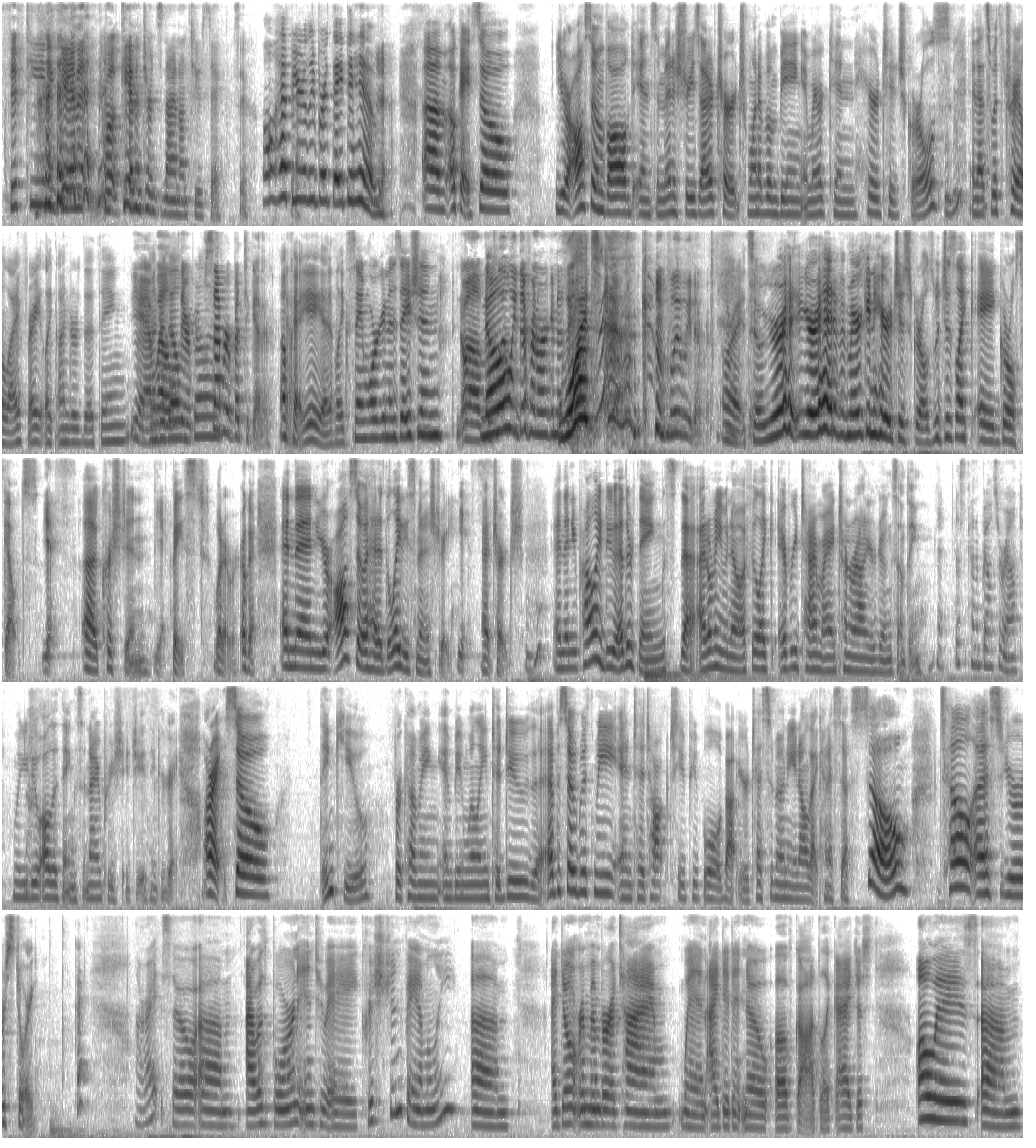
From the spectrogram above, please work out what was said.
15 and Gannon, well, Gannon turns 9 on Tuesday, so. Oh, happy early birthday to him. Yeah. Um, okay, so you're also involved in some ministries at a church, one of them being American Heritage Girls, and that's with Trail Life, right? Like under the thing? Mm-hmm. Yeah, well, the they're umbrella? separate but together. Okay, yeah, yeah. Like same organization. Well, No? completely different organization. What? Yeah, completely different. All right, so you're you're head of American Heritage Girls, which is like a Girl Scouts. Yes. Uh, Christian Yeah. based, whatever. Okay. And then you're also ahead of the ladies' ministry Yes. at church. And then you probably do other things that I don't even know. I feel like every time I turn around, you're doing something. Yeah, just kind of bounce around. Well, you do all the things, and I appreciate you. I think you're great. All right. So thank you for coming and being willing to do the episode with me and to talk to people about your testimony and all that kind of stuff. So tell us your story. All right. So um, I was born into a Christian family. Um, I don't remember a time when I didn't know of God. Like I just always um,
